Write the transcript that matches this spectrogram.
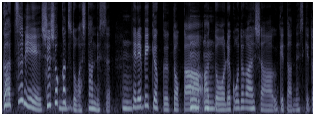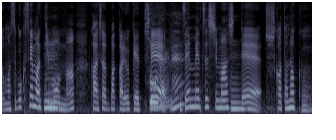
がっつり就職活動はしたんです、うん。テレビ局とか、うんうん。あとレコード会社受けたんですけど、まあ、すごく狭き門な会社ばっかり受けて、よね。全滅しまして、仕方なく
